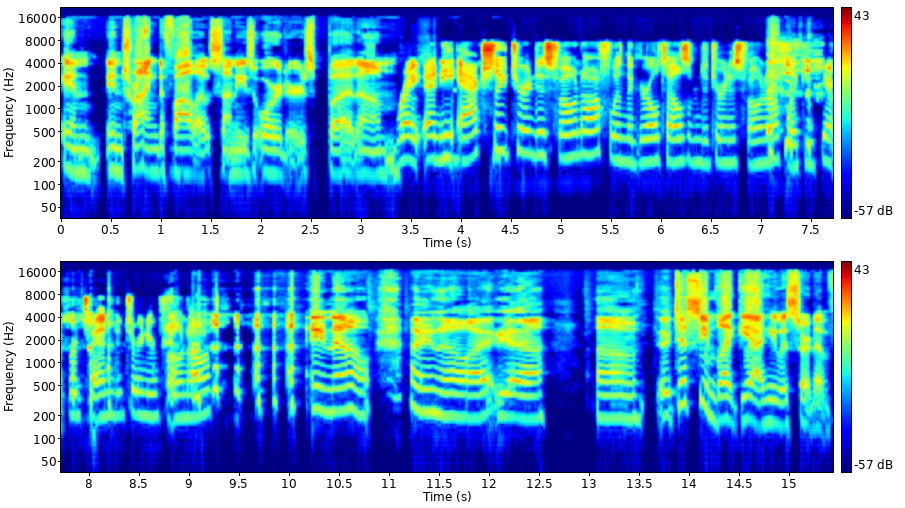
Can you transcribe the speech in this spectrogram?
in in trying to follow Sonny's orders. But um Right, and he actually turned his phone off when the girl tells him to turn his phone off. Like you can't pretend to turn your phone off. I know. I know. I yeah. Um it just seemed like, yeah, he was sort of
